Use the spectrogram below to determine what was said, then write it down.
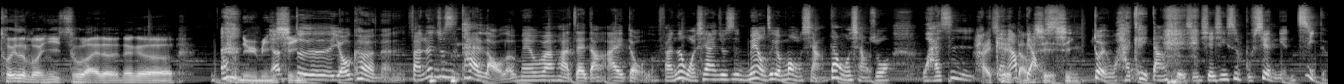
推着轮椅出来的那个 女明星，对对对，有可能，反正就是太老了，没有办法再当 idol 了。反正我现在就是没有这个梦想，但我想说，我还是还可以当写星，对我还可以当写星，写星是不限年纪的，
